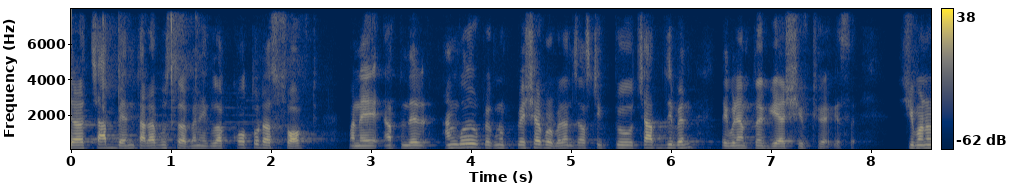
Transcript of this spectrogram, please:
যারা চাপবেন, তারা বুঝতে পারবেন এগুলো কতটা সফট মানে আপনাদের আঙ্গুলের উপরে কোনো প্রেশার পড়বে না জাস্ট একটু চাপ দিবেন, দেখবেন আপনার গিয়ার শিফট হয়ে গেছে। সীমানো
